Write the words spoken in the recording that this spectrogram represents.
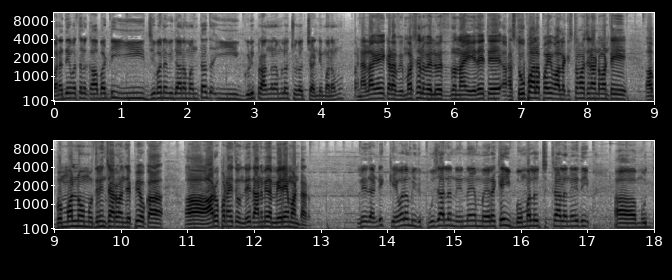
వనదేవతలు కాబట్టి ఈ జీవన విధానం అంతా ఈ గుడి ప్రాంగణంలో చూడొచ్చు అండి మనము అలాగే ఇక్కడ విమర్శలు వెలువెత్తుతున్నాయి. ఏదైతే ఆ స్తూపాలపై వాళ్ళకి ఇష్టం వచ్చినటువంటి బొమ్మలను ముద్రించారు అని చెప్పి ఒక ఆరోపణ అయితే ఉంది. దాని మీద మీరేమంటారు? లేదండి కేవలం ఇది పూజార్ల నిర్ణయం మేరకే ఈ బొమ్మలు చిత్రాలు అనేది ముద్ద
